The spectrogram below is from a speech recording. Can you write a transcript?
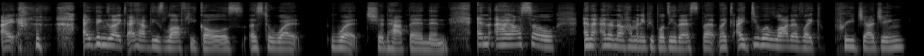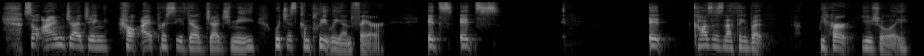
I I think like I have these lofty goals as to what what should happen and and I also and I don't know how many people do this but like I do a lot of like prejudging. So I'm judging how I perceive they'll judge me, which is completely unfair. It's it's it causes nothing but hurt usually.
